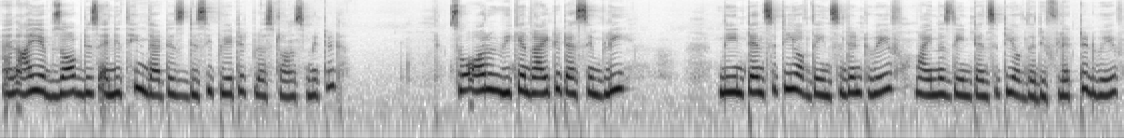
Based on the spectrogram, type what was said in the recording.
and I absorbed is anything that is dissipated plus transmitted. So, or we can write it as simply the intensity of the incident wave minus the intensity of the reflected wave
